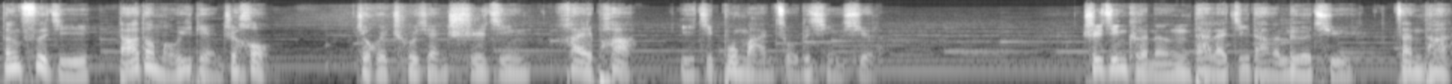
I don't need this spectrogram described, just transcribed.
当刺激达到某一点之后，就会出现吃惊、害怕以及不满足的情绪了。吃惊可能带来极大的乐趣、赞叹，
